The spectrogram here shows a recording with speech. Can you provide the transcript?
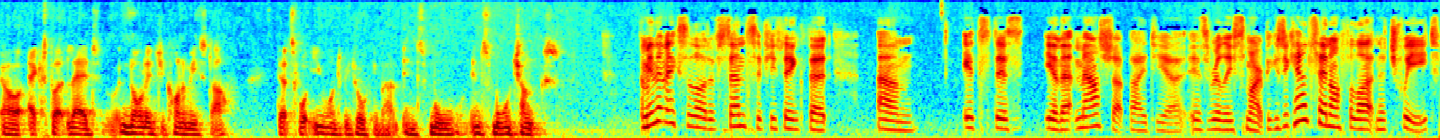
expert-led knowledge economy stuff. That's what you want to be talking about in small in small chunks. I mean, that makes a lot of sense if you think that um, it's this, you know, that mashup idea is really smart because you can't say an awful lot in a tweet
